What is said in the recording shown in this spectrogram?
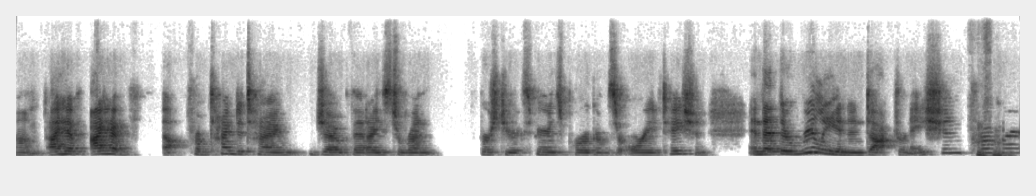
Um, I have I have uh, from time to time joke that I used to run first year experience programs or orientation, and that they're really an indoctrination program.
